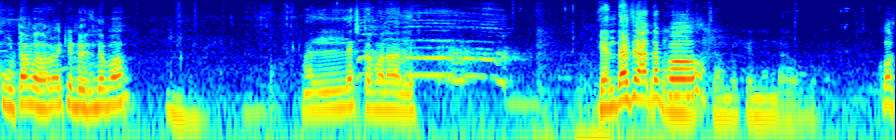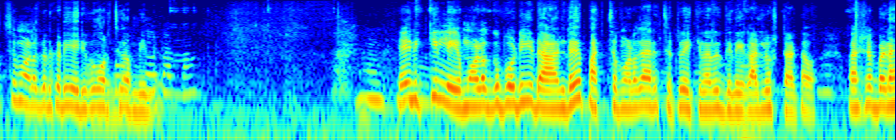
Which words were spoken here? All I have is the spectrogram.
കൂട്ടാൻ വേറെ വെക്കേണ്ടി വരില്ലമ്മ. നല്ല ഇഷ്ടം പോലെ നല്ല എന്താ ചാത്തപ്പോ? കുറച്ച് മുളക് എടുക്കടി എരിവ് കുറച്ച് കമ്മിയുണ്ട് എനിക്കില്ലേ മുളക് പൊടി ഇടാണ്ട് പച്ചമുളക് അരച്ചിട്ട് വെക്കുന്നത് ഇതിനേക്കാളും ഇഷ്ടാട്ടോ. പക്ഷെ ഇവിടെ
